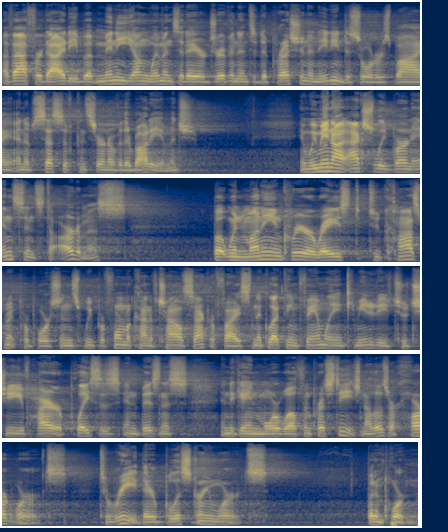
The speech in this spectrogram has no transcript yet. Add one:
of Aphrodite, but many young women today are driven into depression and eating disorders by an obsessive concern over their body image. And we may not actually burn incense to Artemis, but when money and career are raised to cosmic proportions, we perform a kind of child sacrifice, neglecting family and community to achieve higher places in business and to gain more wealth and prestige. Now, those are hard words to read, they're blistering words, but important.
